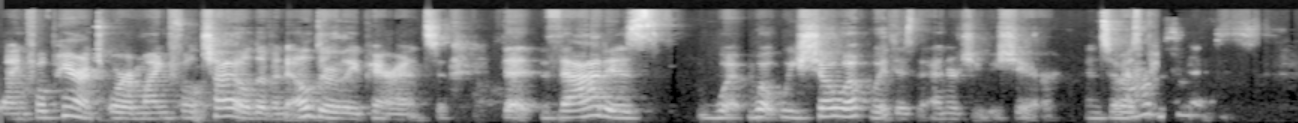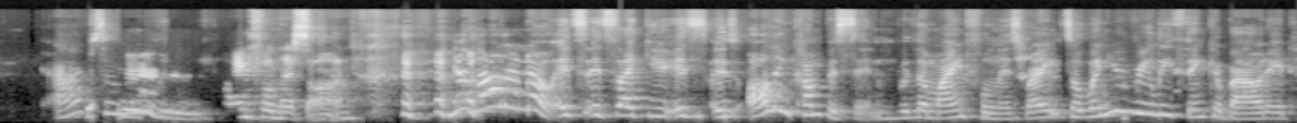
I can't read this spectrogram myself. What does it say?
mindful parent or a mindful child of an elderly parent that that is what what we show up with is the energy we share. And so as parents, absolutely mindfulness on. yeah, no, no, no. It's it's like you it's it's all encompassing with the mindfulness, right? So when you really think about it,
